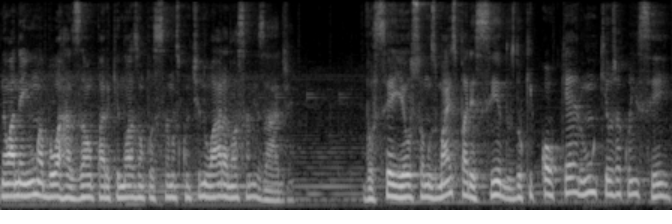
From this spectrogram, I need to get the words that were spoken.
não há nenhuma boa razão para que nós não possamos continuar a nossa amizade. Você e eu somos mais parecidos do que qualquer um que eu já conheci.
